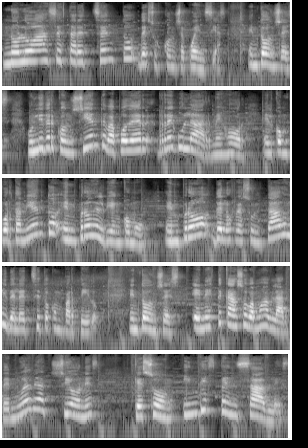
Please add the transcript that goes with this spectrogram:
no lo hace estar exento de sus consecuencias. Entonces, un líder consciente va a poder regular mejor el comportamiento en pro del bien común, en pro de los resultados y del éxito compartido. Entonces, en este caso vamos a hablar de nueve acciones que son indispensables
